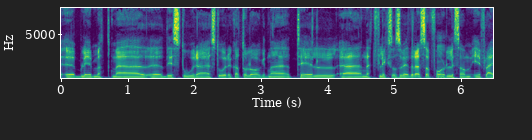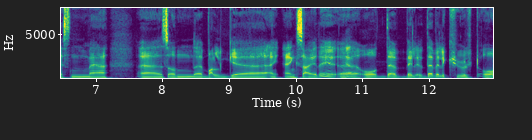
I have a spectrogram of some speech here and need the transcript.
eh, blir møtt med eh, de store, store katalogene til Netflix osv. Så, videre, så får du liksom i fleisen med eh, sånn valg-anxiety. Ja. Og det er, veldig, det er veldig kult å,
